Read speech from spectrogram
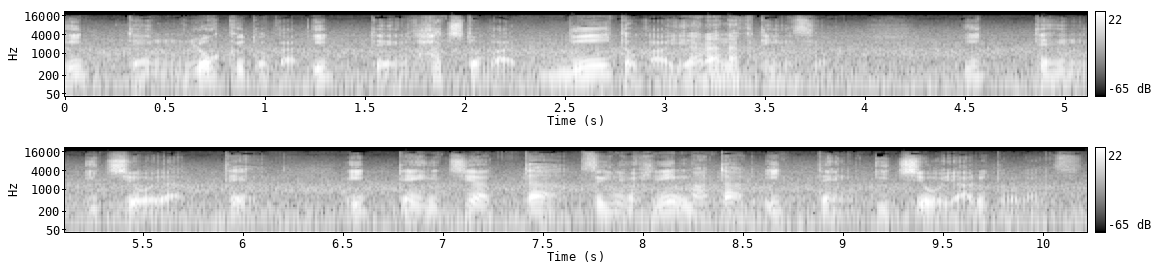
1.6とか1.8とか2とかやらなくていいんですよ。1.1をやって1.1やった次の日にまた1.1をやるってことなんです。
